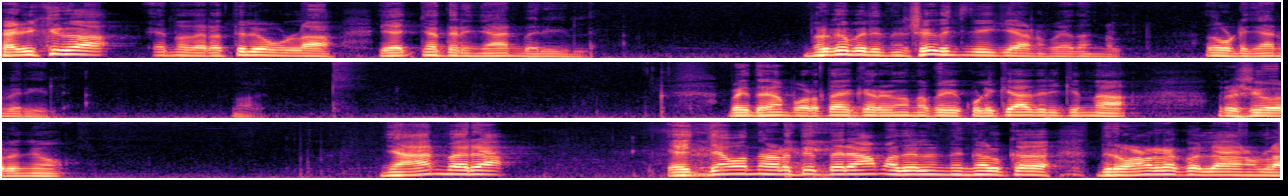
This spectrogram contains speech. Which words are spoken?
കഴിക്കുക എന്ന തരത്തിലോ ഉള്ള യജ്ഞത്തിന് ഞാൻ വരികയില്ല. മൃഗബലി നിഷേധിച്ചിരിക്കുകയാണ് വേദങ്ങൾ. അതുകൊണ്ട് ഞാൻ പറഞ്ഞു. അപ്പോൾ ഇദ്ദേഹം പുറത്തേക്ക് ഇറങ്ങുന്നപ്പോൾ ഈ കുളിക്കാതിരിക്കുന്ന ഋഷി പറഞ്ഞു ഞാൻ വരാം. യജ്ഞം നടത്തി തരാം അതിൽ നിങ്ങൾക്ക് ദ്രോണരെ കൊല്ലാനുള്ള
